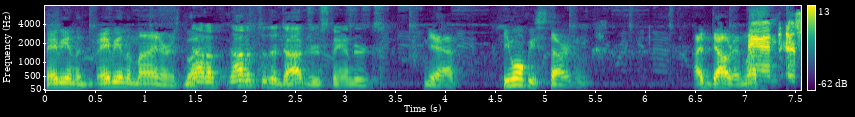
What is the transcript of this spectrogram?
Maybe in the maybe in the minors, but not up not up to the Dodgers standards. Yeah, he won't be starting. I doubt it unless And as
